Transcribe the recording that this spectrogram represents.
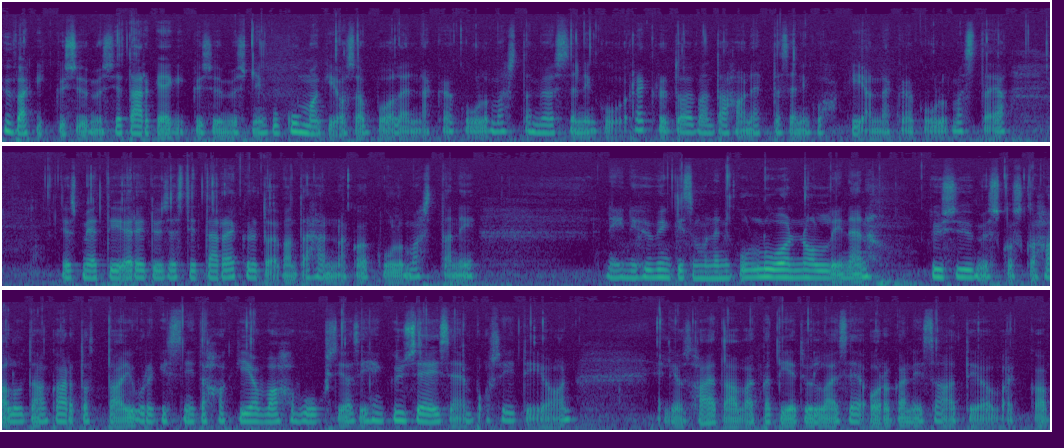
hyväkin kysymys ja tärkeäkin kysymys niin kuin kummankin osapuolen näkökulmasta, myös se niin kuin rekrytoivan tahon että se niin kuin hakijan näkökulmasta. Ja jos miettii erityisesti tämän rekrytoivan tähän näkökulmasta, niin, niin, niin hyvinkin semmoinen niin luonnollinen kysymys, koska halutaan kartoittaa juurikin niitä hakijan vahvuuksia siihen kyseiseen positioon. Eli jos haetaan vaikka tietynlaiseen organisaatioon, vaikka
